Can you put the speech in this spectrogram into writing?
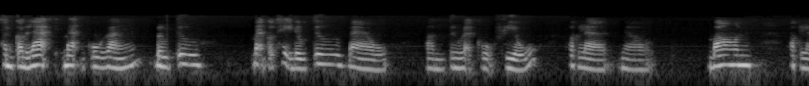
phần còn lại bạn cố gắng đầu tư bạn có thể đầu tư vào um, từng loại cổ phiếu hoặc là uh, bond hoặc là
